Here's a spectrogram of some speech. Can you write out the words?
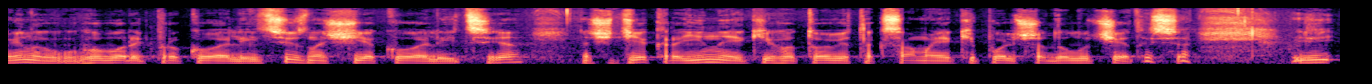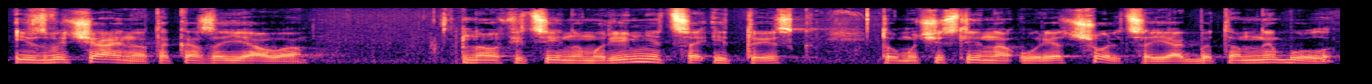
Він говорить про коаліцію, значить є коаліція, значить є країни, які готові так само, як і Польща, долучитися. І, і звичайно, така заява. На офіційному рівні це і тиск, в тому числі на уряд Шольца, як би там не було.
